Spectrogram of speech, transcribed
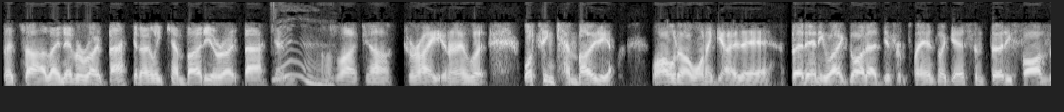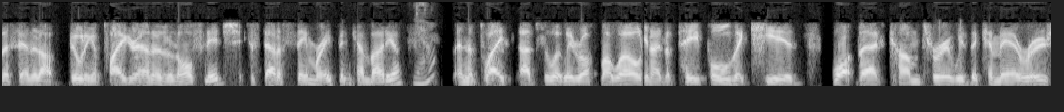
But uh, they never wrote back, and only Cambodia wrote back. And Yeah. I was like, oh, great, you know, what, what's in Cambodia? Why would I want to go there? But anyway, God had different plans, I guess, and 35 of us ended up building a playground at an orphanage just out of Siem Reap in Cambodia Yeah. and the place absolutely rocked my world. You know, the people, the kids, what they've come through with the Khmer Rouge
